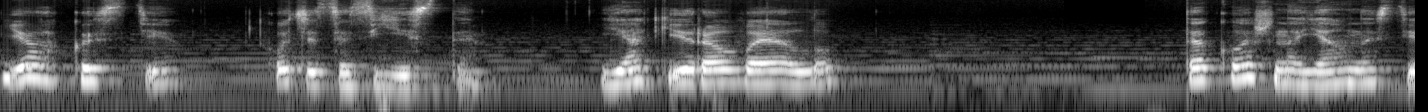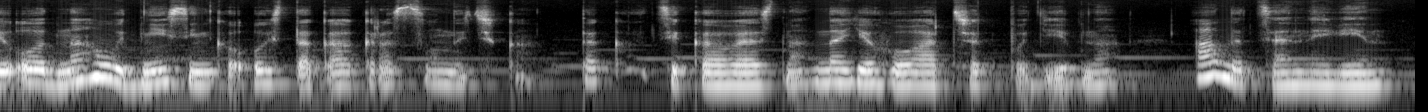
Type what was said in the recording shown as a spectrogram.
якості. Хочеться з'їсти, як і равело. Також в наявності одна однісінька ось така красунечка, така цікавесна, на ягуарчик подібна, але це не він.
